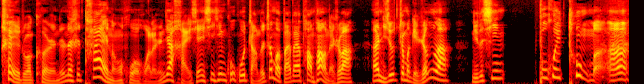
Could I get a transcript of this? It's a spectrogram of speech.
这桌客人真的是太能霍霍了，人家海鲜辛辛苦苦长得这么白白胖胖的，是吧？啊，你就这么给扔了，你的心不会痛吗？啊？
